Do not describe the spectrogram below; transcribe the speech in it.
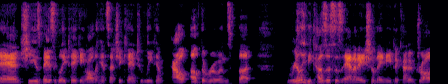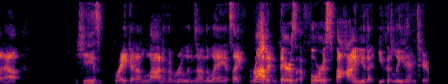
and she's basically taking all the hits that she can to lead him out of the ruins. But really, because this is animation, they need to kind of draw it out. He's breaking a lot of the ruins on the way. It's like, Robin, there's a forest behind you that you could lead him to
